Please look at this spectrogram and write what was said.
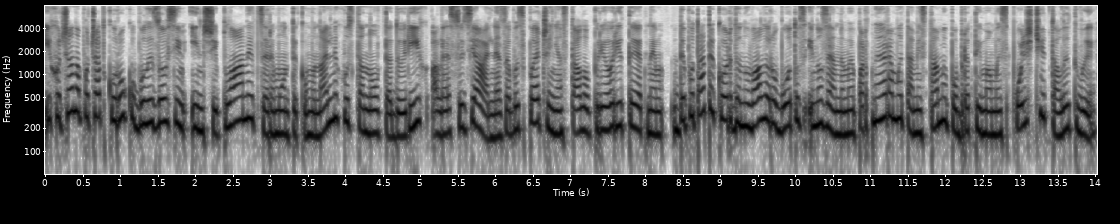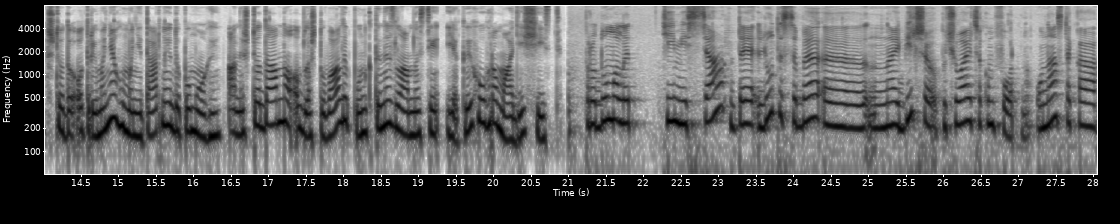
І хоча на початку року були зовсім інші плани, це ремонти комунальних установ та доріг, але соціальне забезпечення стало пріоритетним. Депутати координували роботу з іноземними партнерами та містами-побратимами з Польщі та Литви щодо отримання гуманітарної допомоги. А нещодавно облаштували пункти незламності, яких у громаді шість. продумали ті місця, де люди себе е, найбільше почуваються комфортно. У нас така,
